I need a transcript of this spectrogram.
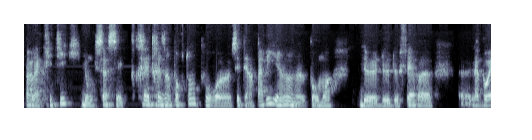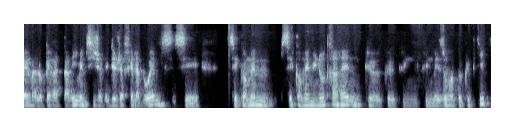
par la critique. Donc ça, c'est très très important pour. Euh, c'était un pari hein, pour moi de, de, de faire euh, euh, la Bohème à l'Opéra de Paris, même si j'avais déjà fait la Bohème. C'est c'est quand même c'est quand même une autre arène que qu'une qu'une maison un peu plus petite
